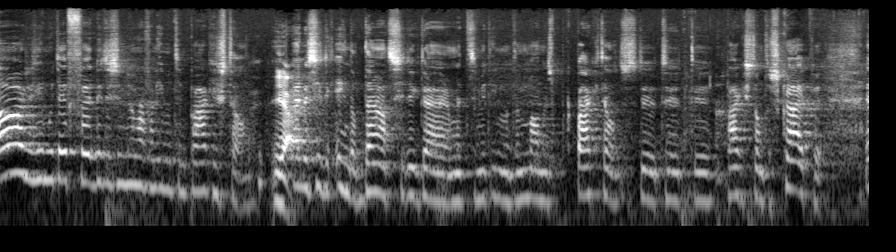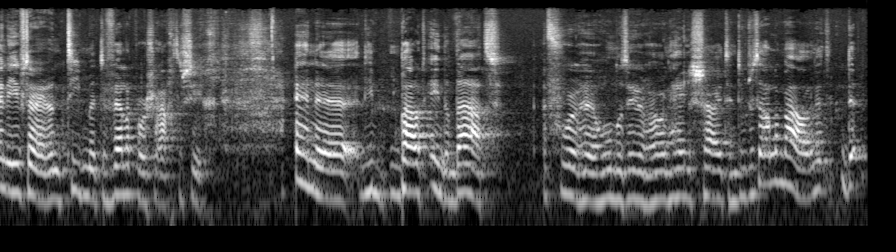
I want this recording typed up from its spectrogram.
Oh, dus je moet even, dit is een nummer van iemand in Pakistan. Ja. En dan zit ik inderdaad, zit ik daar met, met iemand, een man in Pakistan, te, te, te, Pakistan te skypen. En die heeft daar een team met developers achter zich. En eh, die bouwt inderdaad voor eh, 100 euro een hele site en doet het allemaal. En het- de-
